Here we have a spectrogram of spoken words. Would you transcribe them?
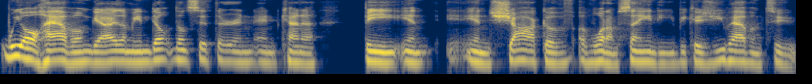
we all have them, guys. I mean, don't don't sit there and and kind of be in in shock of of what I'm saying to you because you have them too.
